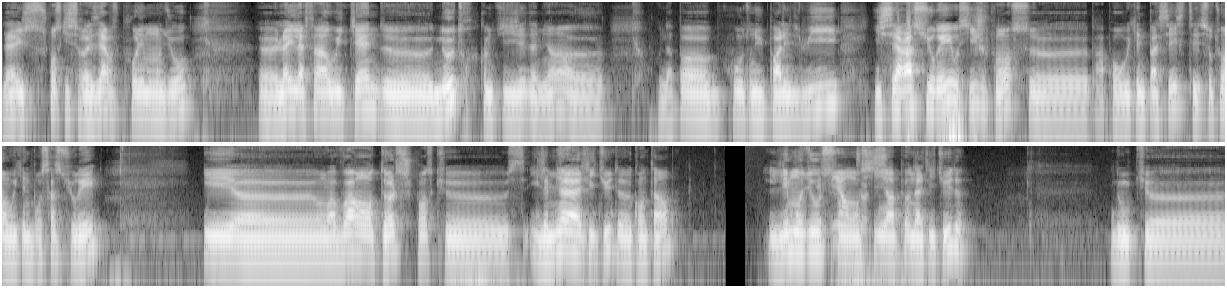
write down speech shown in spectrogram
là je pense qu'il se réserve pour les mondiaux. là, il a fait un week-end neutre, comme tu disais, Damien. on n'a pas beaucoup entendu parler de lui. Il s'est rassuré aussi, je pense, euh, par rapport au week-end passé. C'était surtout un week-end pour s'assurer. Et euh, on va voir en Tols, je pense que il aime bien l'altitude, euh, Quentin. Les mondiaux sont aussi un peu en altitude. Donc, je...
